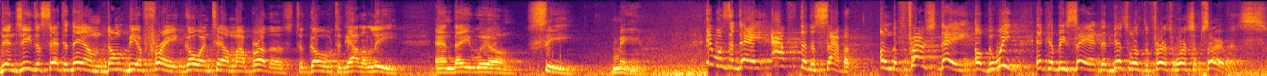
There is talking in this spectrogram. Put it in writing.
Then Jesus said to them, Don't be afraid. Go and tell my brothers to go to Galilee, and they will see me. It was the day after the Sabbath. On the first day of the week, it could be said that this was the first worship service.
